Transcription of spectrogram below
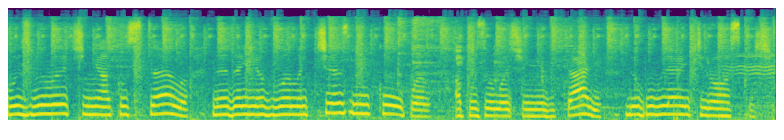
Возвеличення костелу надає величезний купол, а позолочені деталі додають розкоші.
